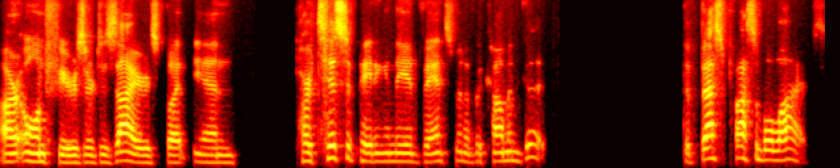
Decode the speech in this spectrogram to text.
our own fears or desires, but in participating in the advancement of the common good. The best possible lives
